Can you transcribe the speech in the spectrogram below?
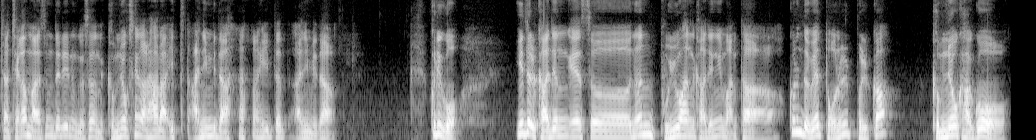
자, 제가 말씀드리는 것은 금욕 생활 하라 이 뜻 아닙니다. 이 뜻 아닙니다. 그리고 이들 가정에서는 부유한 가정이 많다. 그런데 왜 돈을 벌까? 금욕하고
